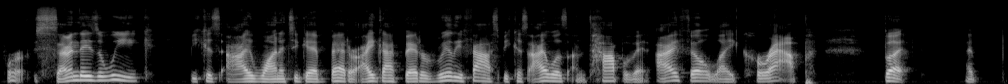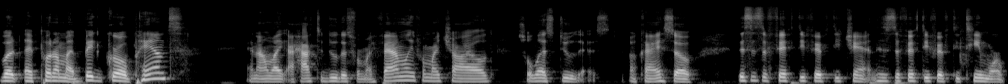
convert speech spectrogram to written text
for seven days a week because I wanted to get better. I got better really fast because I was on top of it. I felt like crap, but I but I put on my big girl pants and I'm like, I have to do this for my family, for my child. So let's do this. Okay. So this is a 50 50 chance. This is a 50 50 teamwork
